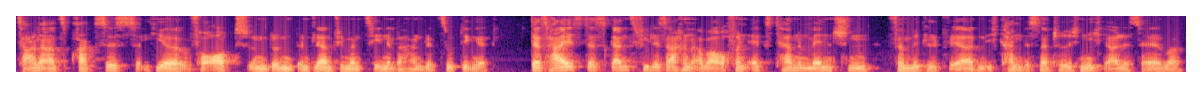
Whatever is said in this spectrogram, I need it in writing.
Zahnarztpraxis hier vor Ort und, und, und lernt, wie man Zähne behandelt, so Dinge. Das heißt, dass ganz viele Sachen aber auch von externen Menschen vermittelt werden. Ich kann das natürlich nicht alles selber.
